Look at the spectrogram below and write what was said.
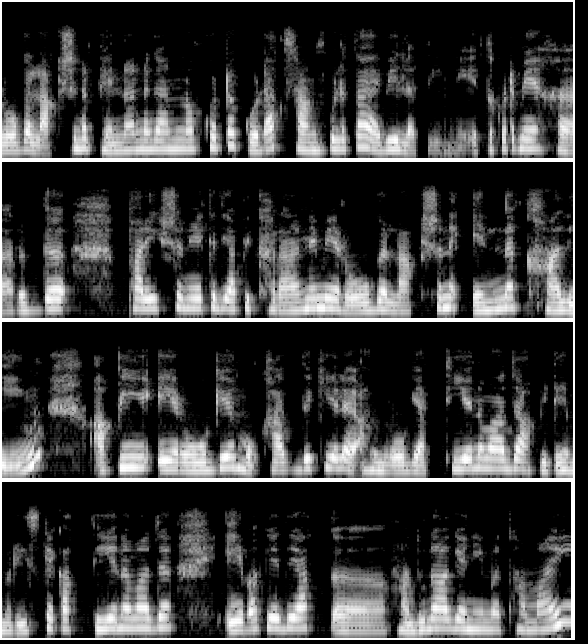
රෝග ලක්ෂණ පෙන්වන්න ගන්නකොට ගොඩක් සංකුලතා ඇවිල්ලා තින්නේ. එතකොට මේ හෘද පරීක්ෂණයකදී අපි කරන්නේ මේ රෝග ලක්ෂණ එන්න කලින් අපි ඒ රෝගය මොකක්ද කියලා අහුම් රෝගයක් තියෙනවද අපිට එහෙම රිස්ක් එකක් තියෙනවද ඒ වගේ දෙයක් හඳුනා ගැනීම තමයි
